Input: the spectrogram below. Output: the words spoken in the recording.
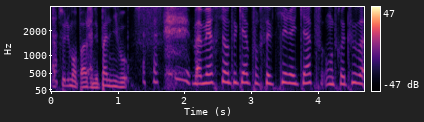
Absolument pas, je n'ai pas le niveau. bah merci en tout cas pour ce petit récap. On te, retrouve,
